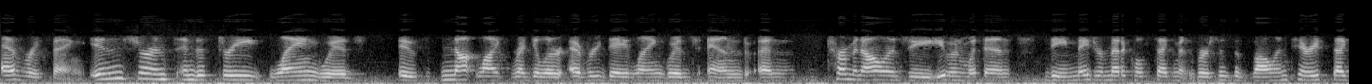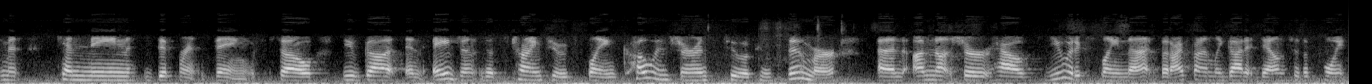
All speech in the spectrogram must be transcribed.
everything. Insurance industry language is not like regular everyday language and and terminology even within the major medical segment versus the voluntary segment can mean different things. So you've got an agent that's trying to explain co-insurance to a consumer and I'm not sure how you would explain that, but I finally got it down to the point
